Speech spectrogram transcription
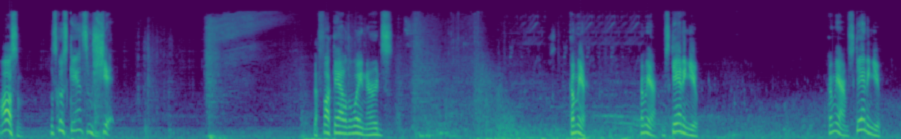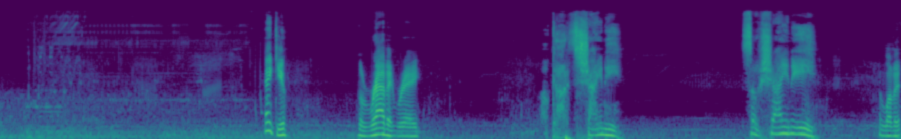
Awesome. Let's go scan some shit. The fuck out of the way, nerds. Come here. Come here. I'm scanning you. Come here. I'm scanning you. Thank you. The rabbit ray. Oh god, it's shiny. So shiny. I love it.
